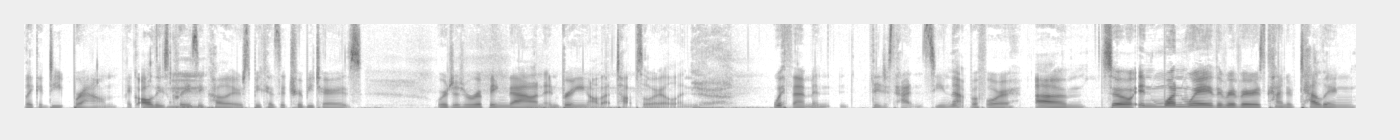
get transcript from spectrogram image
like a deep brown, like all these crazy Mm. colors because the tributaries were just ripping down and bringing all that topsoil and yeah. with them. And they just hadn't seen that before. Um, so, in one way, the river is kind of telling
